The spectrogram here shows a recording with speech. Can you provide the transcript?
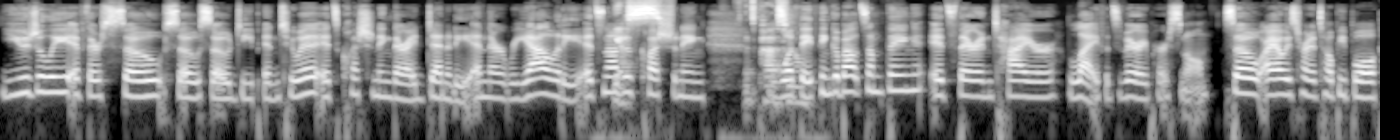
Usually, if they're so, so, so deep into it, it's questioning their identity and their reality. It's not yes. just questioning what they think about something, it's their entire life. It's very personal. So I always try to tell people,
